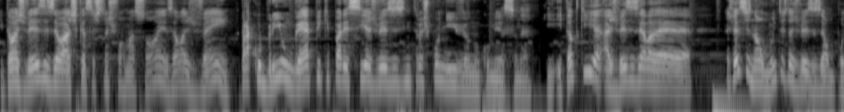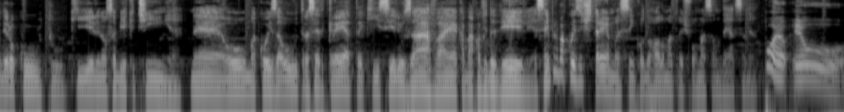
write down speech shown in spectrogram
Então, às vezes, eu acho que essas transformações, elas vêm pra cobrir um gap que parecia, às vezes, intransponível no começo, né? E, e tanto que, às vezes, ela é... Às vezes não, muitas das vezes é um poder oculto que ele não sabia que tinha, né? Ou uma coisa ultra secreta que se ele usar vai acabar com a vida dele. É sempre uma coisa extrema, assim, quando rola uma transformação dessa, né? Pô, eu, eu.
